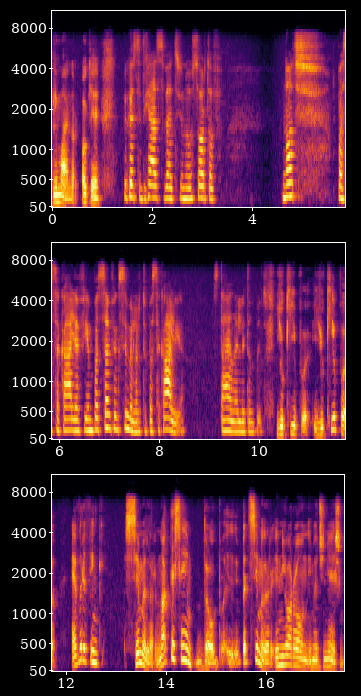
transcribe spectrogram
B minor. Okay. because it has that, you know, sort of not Passacaglia theme, but something similar to Passacaglia style a little bit. You keep you keep everything similar, not the same though, but, similar in your own imagination.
